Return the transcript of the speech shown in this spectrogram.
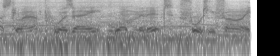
last lap was a 1 minute 45.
